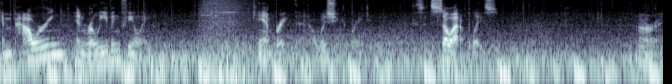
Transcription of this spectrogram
empowering and relieving feeling. Can't break that. I wish you could break it. Because it's so out of place. Alright.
